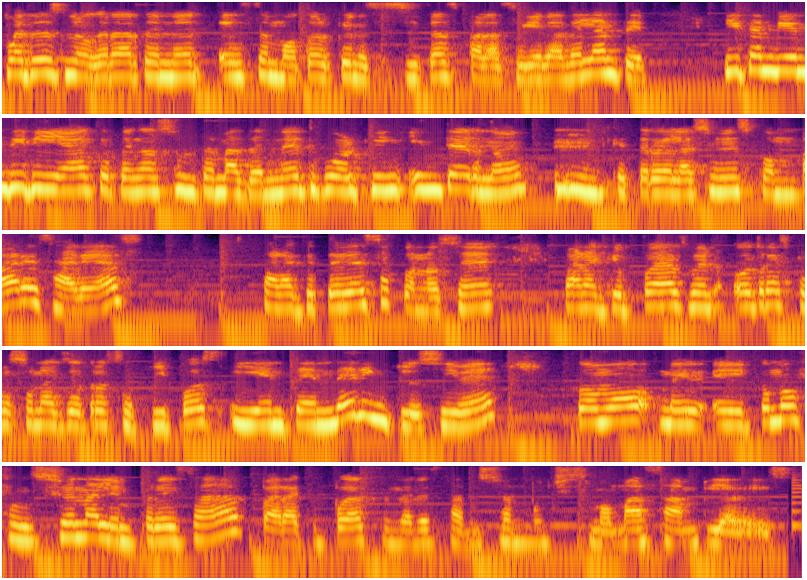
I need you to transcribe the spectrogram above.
puedes lograr tener este motor que necesitas para seguir adelante. Y también diría que tengas un tema de networking interno, que te relaciones con varias áreas para que te des a conocer, para que puedas ver otras personas de otros equipos y entender inclusive cómo, eh, cómo funciona la empresa para que puedas tener esta visión muchísimo más amplia de esto.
